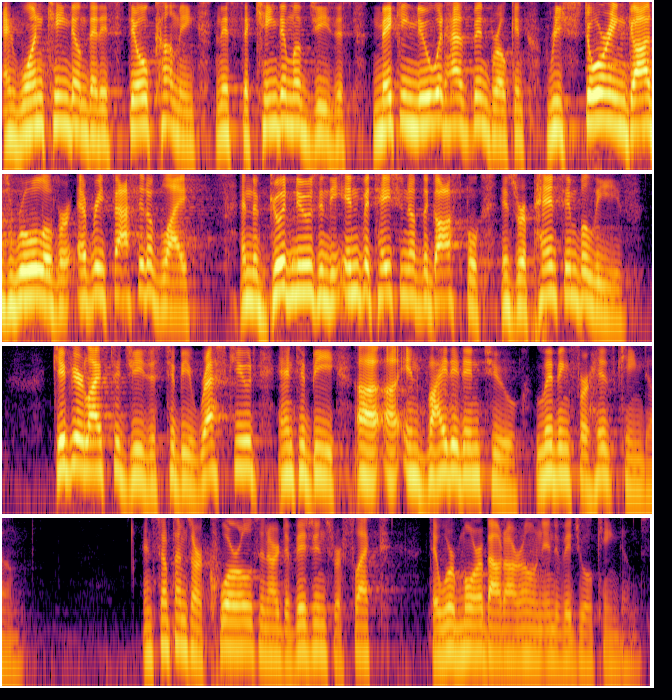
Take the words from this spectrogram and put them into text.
and one kingdom that is still coming, and it's the kingdom of Jesus, making new what has been broken, restoring God's rule over every facet of life. And the good news and the invitation of the gospel is repent and believe. Give your life to Jesus to be rescued and to be uh, uh, invited into living for his kingdom. And sometimes our quarrels and our divisions reflect that we're more about our own individual kingdoms.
